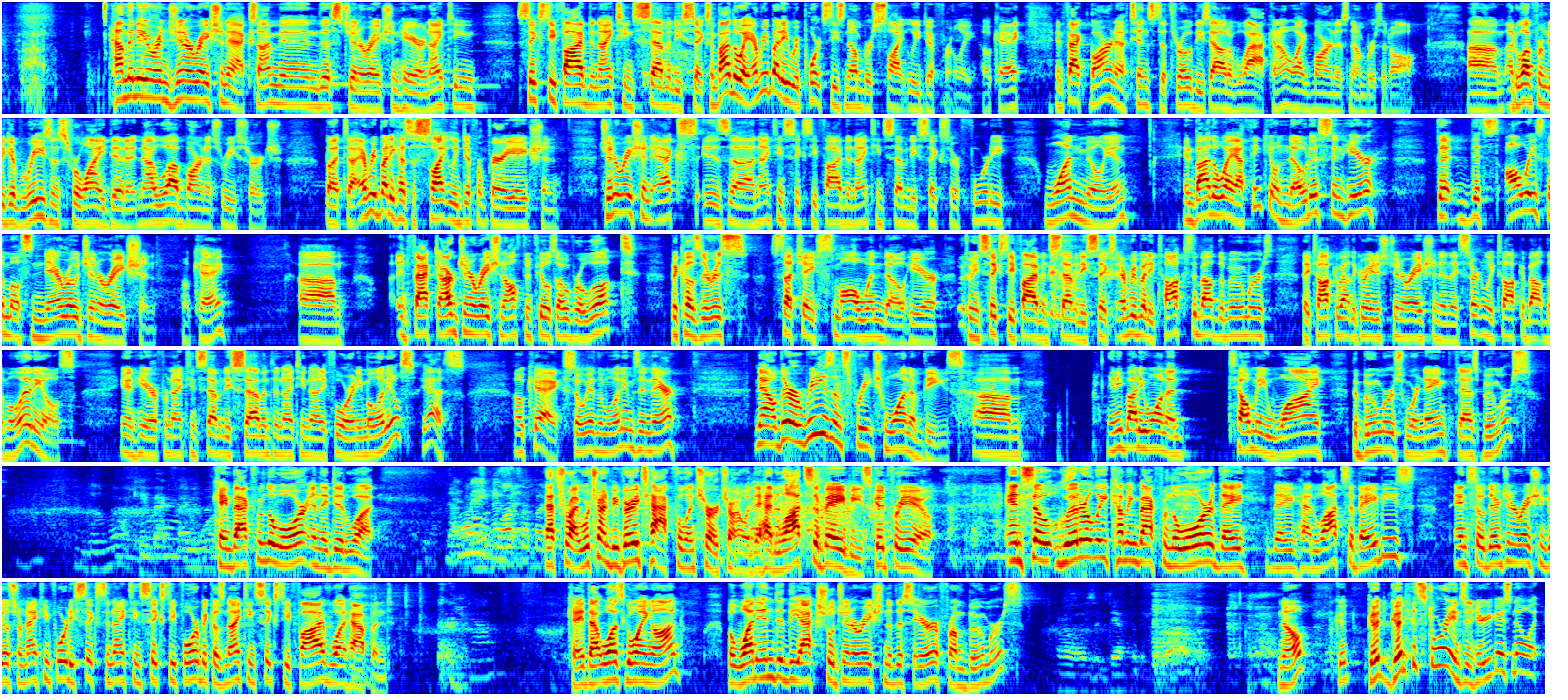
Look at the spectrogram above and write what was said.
How many are in Generation X? I'm in this generation here, 1965 to 1976. And by the way, everybody reports these numbers slightly differently, okay? In fact, Barna tends to throw these out of whack, and I don't like Barna's numbers at all. Um, I'd love for him to give reasons for why he did it, and I love Barna's research. But uh, everybody has a slightly different variation. Generation X is uh, 1965 to 1976, they're 41 million. And by the way, I think you'll notice in here that it's always the most narrow generation, okay? Um, in fact, our generation often feels overlooked because there is such a small window here between 65 and 76. Everybody talks about the boomers, they talk about the greatest generation, and they certainly talk about the millennials in here from 1977 to 1994. Any millennials? Yes. Okay, so we have the millenniums in there. Now, there are reasons for each one of these. Um, anybody want to tell me why the boomers were named as boomers? Came back from the war, and they did what? That's right. We're trying to be very tactful in church, aren't we? They had lots of babies. Good for you. And so, literally, coming back from the war, they, they had lots of babies. And so, their generation goes from 1946 to 1964 because 1965, what happened? Okay, that was going on. But what ended the actual generation of this era from boomers? No, good, good, good historians in here. You guys know it.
